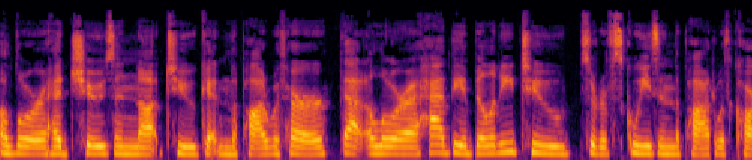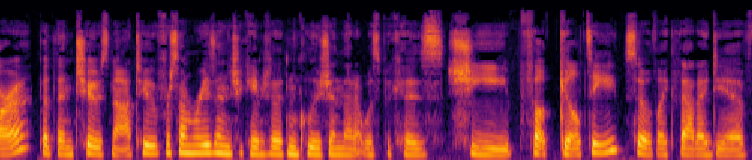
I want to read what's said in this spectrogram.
Alura had chosen not to get in the pod with her, that Alura had the ability to sort of squeeze in the pod with Kara, but then chose not to for some reason. She came to the conclusion that it was because she felt guilty. So, like that idea of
